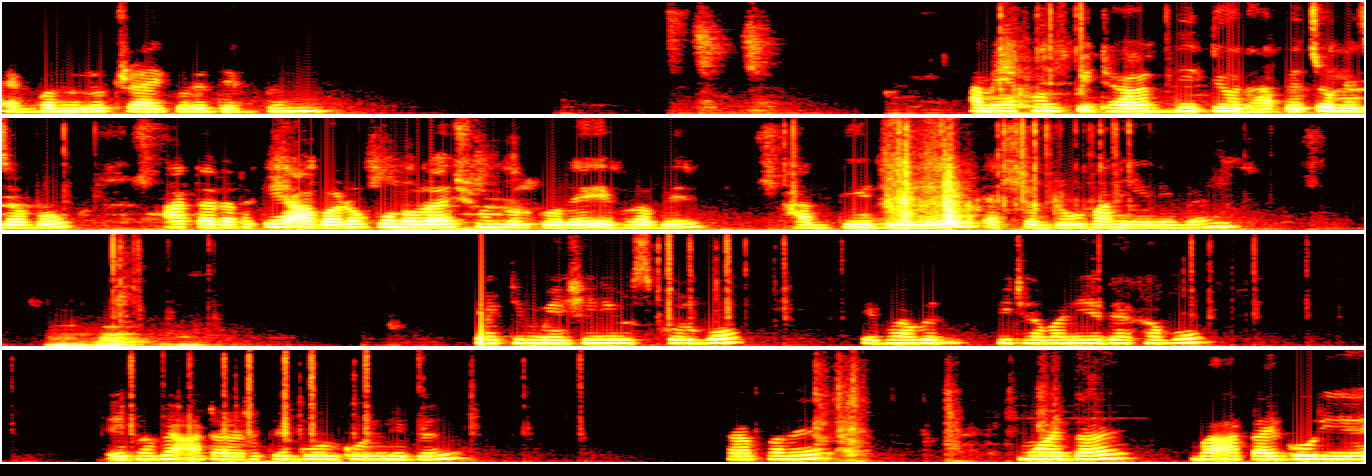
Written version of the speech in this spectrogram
একবার হলো ট্রাই করে দেখবেন। আমি এখন পিঠার দ্বিতীয় ধাপে চলে যাব। আটাটাকে আবারও পুনরায় সুন্দর করে এভাবে হাত দিয়ে ডোলে একটা ডো বানিয়ে নেবেন। একটি মেশিন ইউজ করব, এভাবে পিঠা বানিয়ে দেখাবো। এইভাবে আটাটাকে গোল করে নেবেন। তারপরে ময়দায় বা আটায় গড়িয়ে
